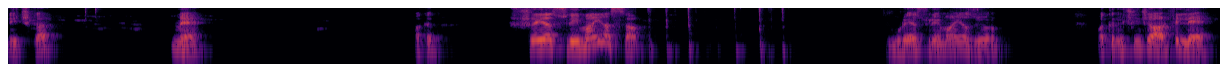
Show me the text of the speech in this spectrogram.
Ne çıkar? M. Bakın. Şuraya Süleyman yazsam. Buraya Süleyman yazıyorum. Bakın üçüncü harfi L.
